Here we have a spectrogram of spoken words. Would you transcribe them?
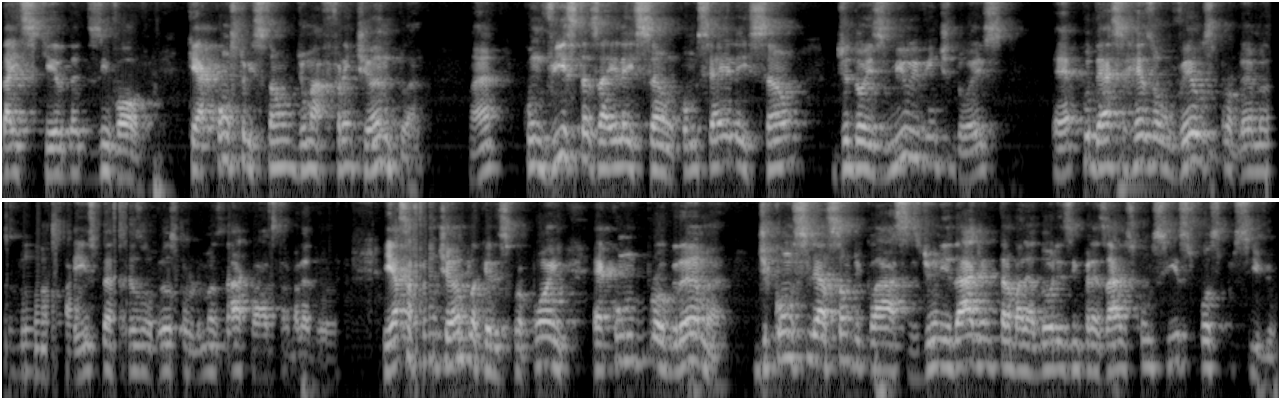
da esquerda desenvolve, que é a construção de uma frente ampla, né, com vistas à eleição, como se a eleição de 2022 é, pudesse resolver os problemas do nosso país, pudesse resolver os problemas da classe trabalhadora. E essa frente ampla que eles propõem é com um programa de conciliação de classes, de unidade entre trabalhadores e empresários, como se isso fosse possível.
